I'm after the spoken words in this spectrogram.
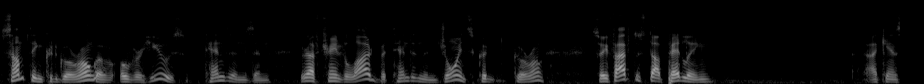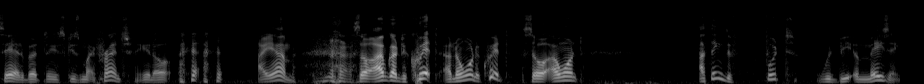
Something could go wrong over, overuse. Tendons and you know, I've trained a lot, but tendons and joints could go wrong. So if I have to stop pedaling, I can't say it, but excuse my French, you know, I am. so I've got to quit. I don't want to quit. So I want. I think the foot would be amazing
